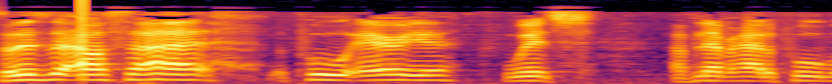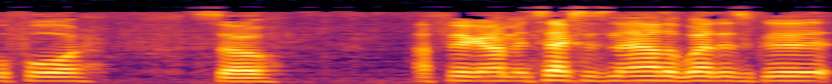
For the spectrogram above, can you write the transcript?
So this is the outside, the pool area, which I've never had a pool before. So I figured I'm in Texas now, the weather's good,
